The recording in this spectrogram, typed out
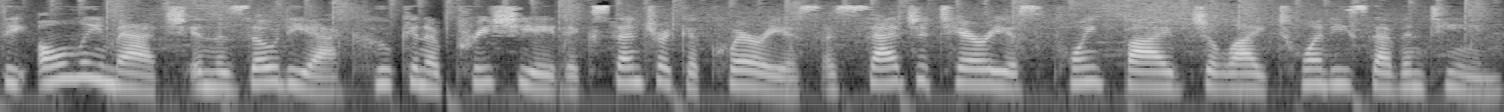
The only match in the zodiac who can appreciate eccentric Aquarius is Sagittarius. 5 July 2017.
